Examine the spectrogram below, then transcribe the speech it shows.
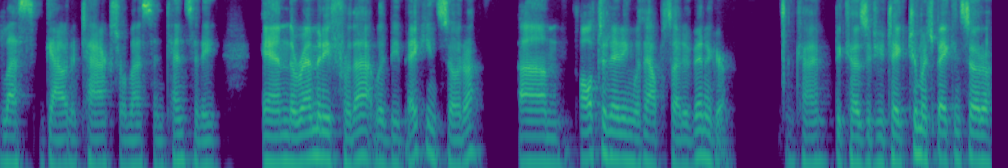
less gout attacks or less intensity. And the remedy for that would be baking soda, um, alternating with apple cider vinegar. Okay, because if you take too much baking soda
